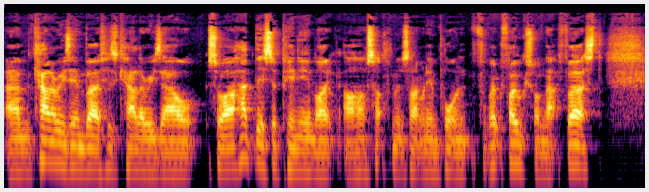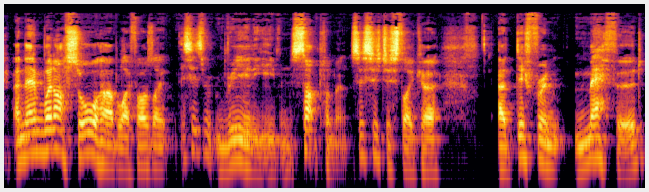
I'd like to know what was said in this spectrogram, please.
um, calories in versus calories out. So I had this opinion like, oh, supplements aren't really important. F- focus on that first. And then when I saw Herbalife, I was like, this isn't really even supplements. This is just like a, a different method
